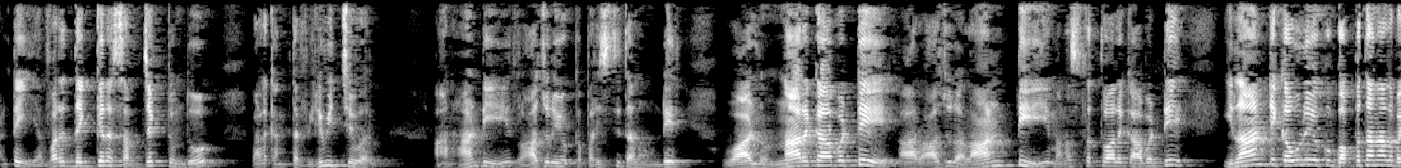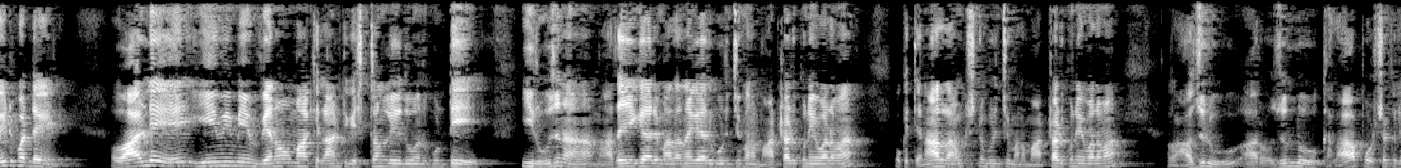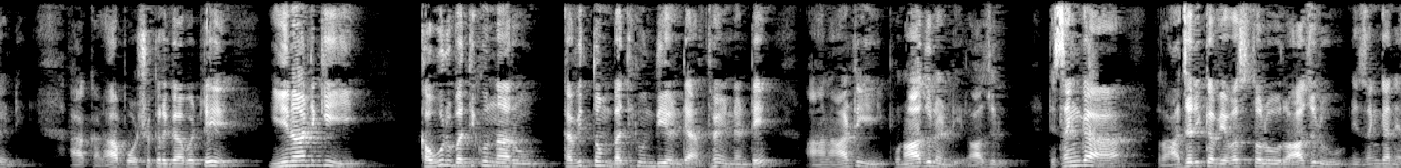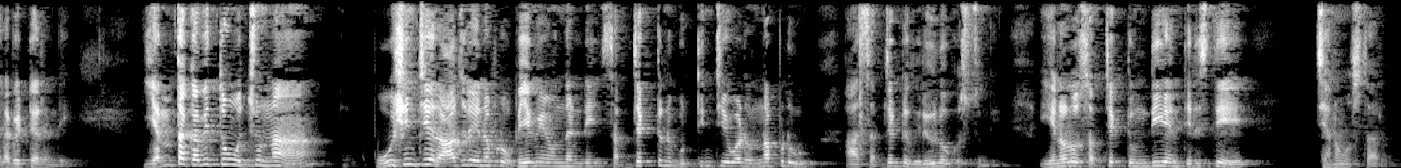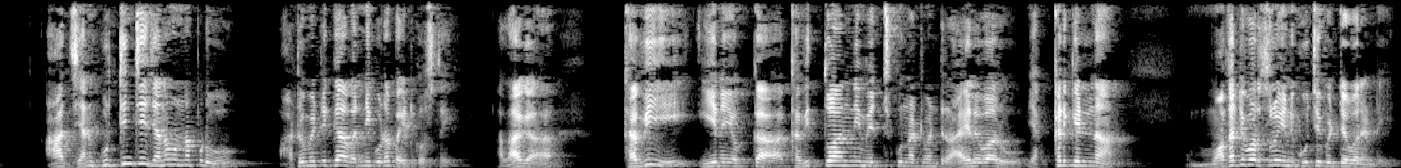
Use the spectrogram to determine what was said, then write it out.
అంటే ఎవరి దగ్గర సబ్జెక్ట్ ఉందో వాళ్ళకి అంత విలువ ఇచ్చేవారు ఆనాటి రాజుల యొక్క పరిస్థితి అలా ఉండేది. వాళ్ళు ఉన్నారు కాబట్టి ఆ రాజులు అలాంటి మనస్తత్వాలు కాబట్టి ఇలాంటి కవుల యొక్క గొప్పతనాలు బయటపడ్డాయండి. వాళ్ళే ఏమి మేము వినం మాకు ఇలాంటివి ఇష్టం లేదు అనుకుంటే ఈ రోజున మాదయ్య గారి మల్లన్న గారి గురించి మనం మాట్లాడుకునే వాళ్ళమా? ఒక తినాల రామకృష్ణ గురించి మనం మాట్లాడుకునే వాళ్ళమా? రాజులు ఆ రోజుల్లో కళా పోషకులండి. ఆ కళా పోషకులు కాబట్టి ఈనాటికి కవులు బతికున్నారు కవిత్వం బతికి ఉంది అంటే అర్థం ఏంటంటే ఆనాటి పునాదులండి రాజులు. నిజంగా రాజరిక వ్యవస్థలు రాజులు నిజంగా నిలబెట్టారండి. ఎంత కవిత్వం వచ్చున్నా పోషించే రాజు లేనప్పుడు ఉపయోగం ఏముందండి? సబ్జెక్టును గుర్తించేవాడు ఉన్నప్పుడు ఆ సబ్జెక్టు వెలుగులోకి వస్తుంది. ఈయనలో సబ్జెక్ట్ ఉంది అని తెలిస్తే జనం వస్తారు. ఆ జనం గుర్తించే జనం ఉన్నప్పుడు ఆటోమేటిక్గా అవన్నీ కూడా బయటకు వస్తాయి. అలాగా కవి ఈయన యొక్క కవిత్వాన్ని మెచ్చుకున్నటువంటి రాయలవారు ఎక్కడికి వెళ్ళినా మొదటి వరుసలో ఈయన కూర్చోబెట్టేవారండి.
